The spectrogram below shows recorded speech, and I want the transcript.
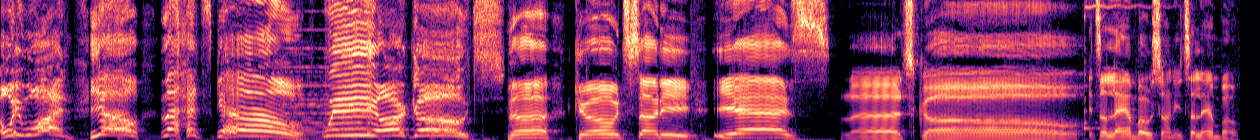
Oh, we won! Yo! Let's go! We are goats! The goat, Sunny. Yes! Let's go. It's a Lambo, Sunny. It's a Lambo.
